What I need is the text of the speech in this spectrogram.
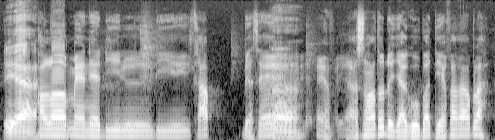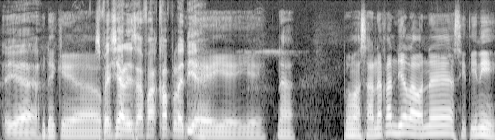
Iya. Kalau mainnya di di Cup biasanya F- Arsenal tuh udah jago banget di FA Cup lah Iya. Udah kayak Spesialis FA Cup lah Iya dia. iya iya. Nah, permasalahannya kan dia lawannya City nih.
